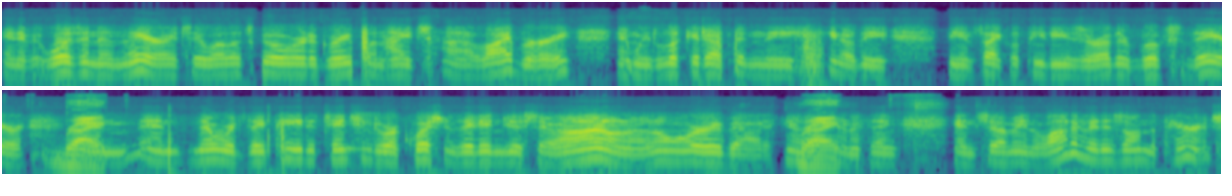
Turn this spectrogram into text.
and if it wasn't in there, I'd say, "Well, let's go over to Grapeland Heights uh, Library," and we'd look it up in the you know the the encyclopedias or other books there. Right. And, and in other words, they paid attention to our questions. They didn't just say, oh, "I don't know, don't worry about it," you know, Right. that kind of thing. And so, I mean, a lot of it is on the parents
